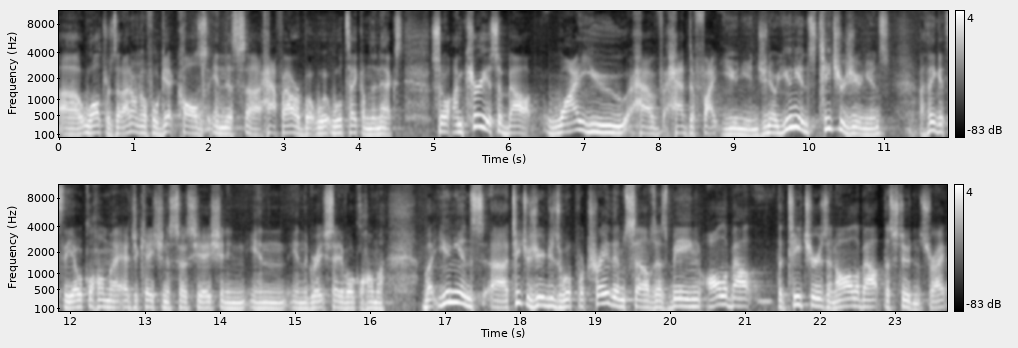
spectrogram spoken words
uh, Walters that I don't know if we'll get calls in this uh, half hour, but we'll, we'll, take them the next. So I'm curious about why you have had to fight unions. You know, unions, teachers' unions, I think it's the Oklahoma Education Association in, in, in the great state of Oklahoma, but unions, uh, teachers' unions will portray themselves as being all about the teachers and all about the students, right?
